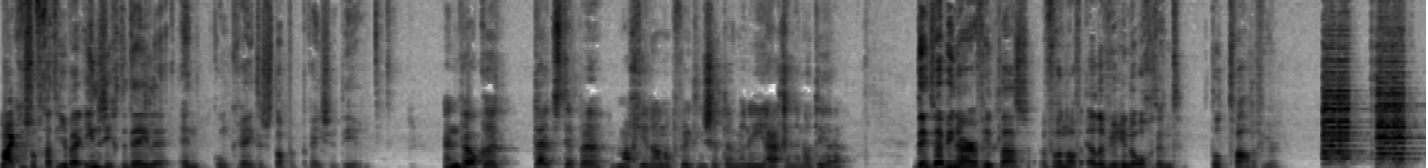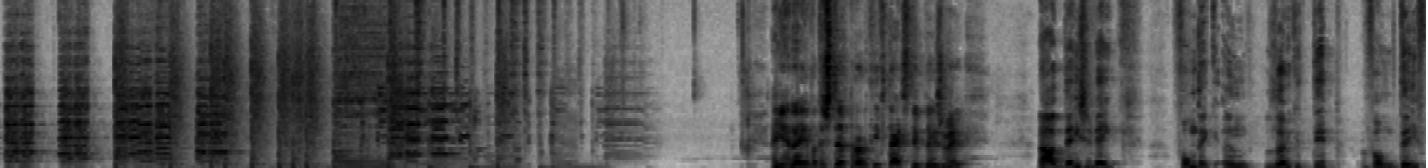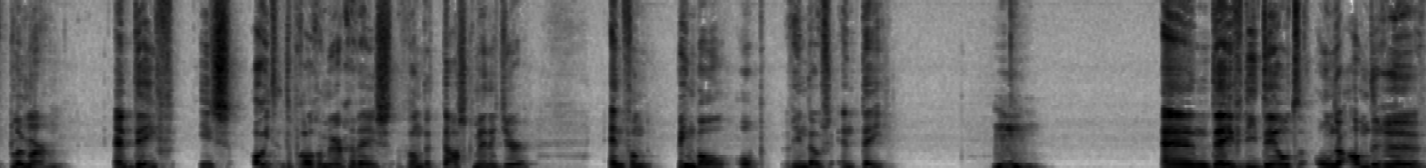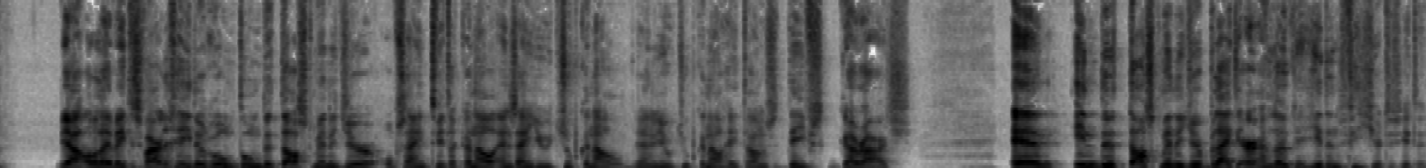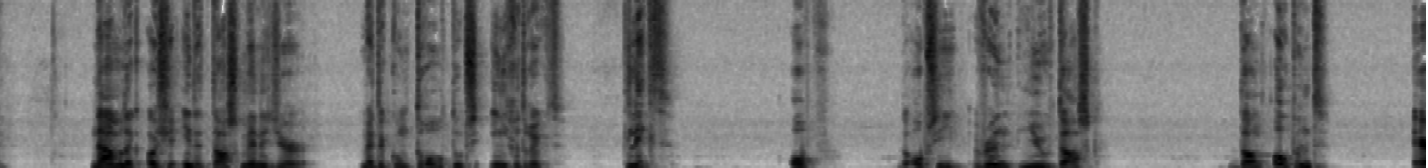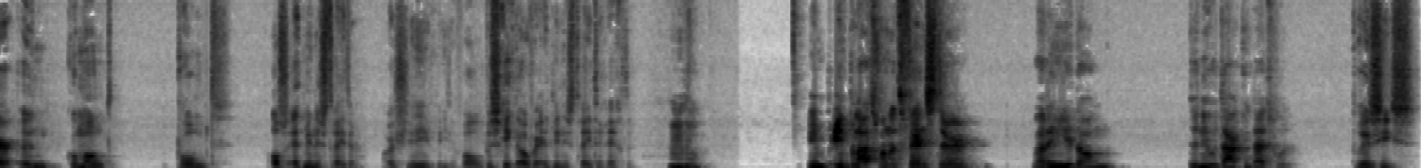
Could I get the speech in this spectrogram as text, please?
Microsoft gaat hierbij inzichten delen en concrete stappen presenteren. En welke tijdstippen mag je dan op 14 september in je agenda noteren? Dit webinar vindt plaats vanaf 11 uur in de ochtend tot 12 uur. Hey en Ray, wat is de productiviteitstip deze week? Nou, deze week vond ik een leuke tip van Dave Plummer. En Dave is ooit de programmeur geweest van de Task Manager en van Pinball op Windows NT. Hmm. En Dave die deelt onder andere ja, allerlei wetenswaardigheden rondom de Task Manager op zijn Twitter-kanaal en zijn YouTube-kanaal. Zijn YouTube-kanaal heet trouwens Dave's Garage. En in de Task Manager blijkt er een leuke hidden feature te zitten. Namelijk als je in de Task Manager met de controltoets ingedrukt klikt op de optie Run New Task, dan opent er een command prompt als administrator. Als je in ieder geval beschikt over administratorrechten. Mhm. in, in plaats van het venster waarin je dan de nieuwe taak kunt uitvoeren. Precies.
